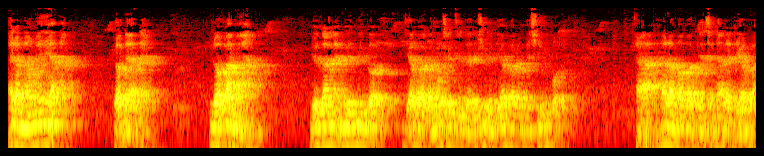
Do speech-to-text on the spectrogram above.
အဲ့တော့နောင်မင်းကြီးကပြောပြတယ်လောကမှာယုဒသားနဲ့မျိုးသမီးပေါ့တရားကတော့မောရှိခြင်းတွေရှိတယ်တရားကတော့မရှိဘူးပေါ့အာနာလဘောဘပြင်ဆင်ထားတဲ့တရားပါ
